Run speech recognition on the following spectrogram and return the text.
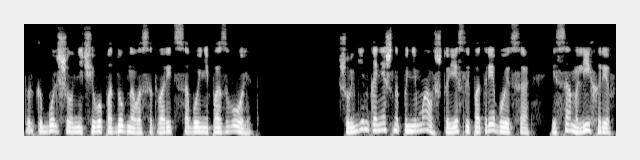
Только больше он ничего подобного сотворить с собой не позволит. Шульгин, конечно, понимал, что если потребуется, и сам Лихарев,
